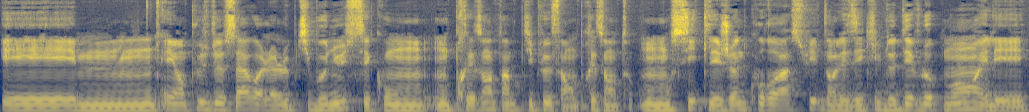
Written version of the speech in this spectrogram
Et, hum, et en plus de ça, voilà, le petit bonus, c'est qu'on présente un petit peu, enfin on présente, on les jeunes coureurs à suivre dans les équipes de développement et les,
